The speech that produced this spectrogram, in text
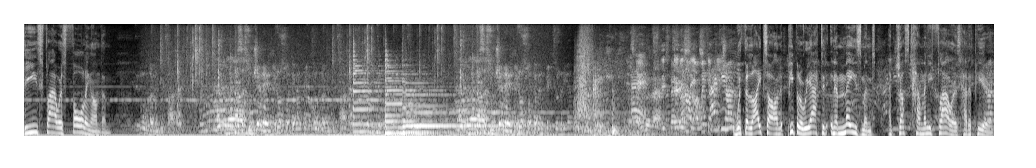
these flowers falling on them. Non mi fate. Che sta succedendo? Io non sto capendo nulla non mi fate. Che sta succedendo? Io non sto capendo bisogno di With the lights on, people reacted in amazement at just how many flowers had appeared.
